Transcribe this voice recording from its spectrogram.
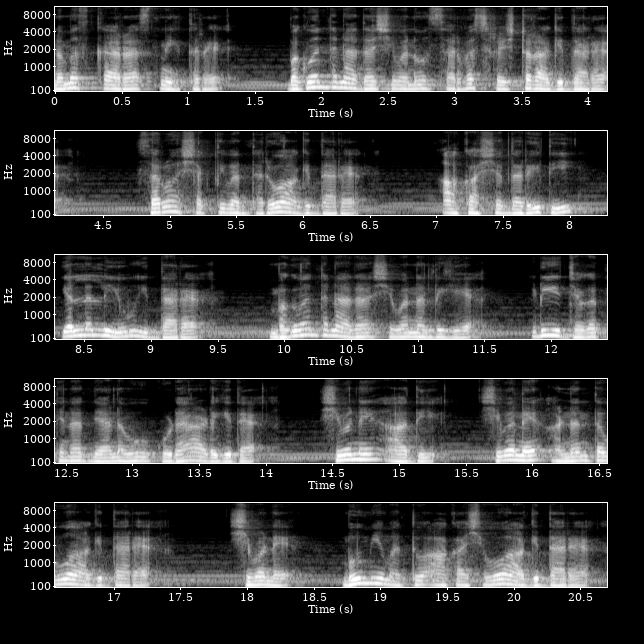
ನಮಸ್ಕಾರ ಸ್ನೇಹಿತರೆ, ಭಗವಂತನಾದ ಶಿವನು ಸರ್ವಶ್ರೇಷ್ಠರಾಗಿದ್ದಾರೆ, ಸರ್ವಶಕ್ತಿವಂತರೂ ಆಗಿದ್ದಾರೆ. ಆಕಾಶದ ರೀತಿ ಎಲ್ಲೆಲ್ಲಿಯೂ ಇದ್ದಾರೆ. ಭಗವಂತನಾದ ಶಿವನಲ್ಲಿಯೇ ಇಡೀ ಜಗತ್ತಿನ ಜ್ಞಾನವೂ ಕೂಡ ಅಡಗಿದೆ. ಶಿವನೇ ಆದಿ, ಶಿವನೇ ಅನಂತವೂ ಆಗಿದ್ದಾರೆ. ಶಿವನೇ ಭೂಮಿ ಮತ್ತು ಆಕಾಶವೂ ಆಗಿದ್ದಾರೆ.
